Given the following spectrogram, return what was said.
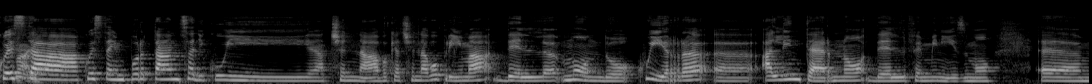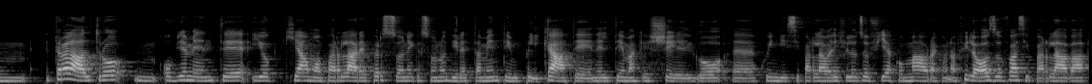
Questa, questa, importanza di cui accennavo, che accennavo prima, del mondo queer eh, all'interno del femminismo. Um, tra l'altro, ovviamente, io chiamo a parlare persone che sono direttamente implicate nel tema che scelgo, eh, quindi si parlava di filosofia con Maura, che è una filosofa, si parlava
